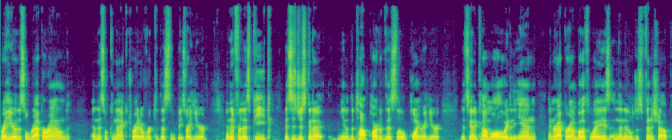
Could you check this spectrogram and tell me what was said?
right here, this will wrap around and this will connect right over to this little piece right here. And then for this peak, this is just gonna, you know, the top part of this little point right here, it's gonna come all the way to the end and wrap around both ways, and then it'll just finish up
